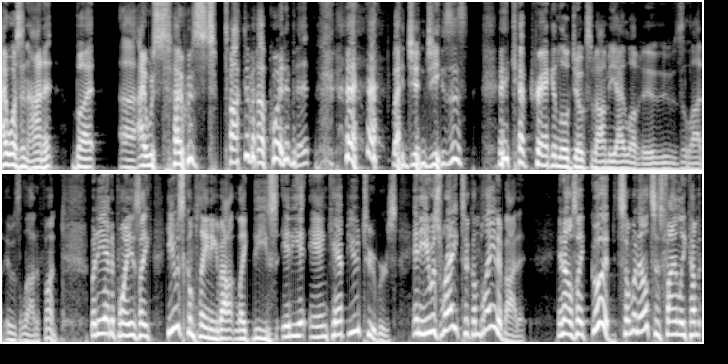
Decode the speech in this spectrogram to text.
I wasn't on it but uh, I was I was talked about quite a bit by Jim Jesus. He kept cracking little jokes about me. I loved it. It was a lot. It was a lot of fun. But he had a point. He's like he was complaining about like these idiot ANCAP YouTubers, and he was right to complain about it. And I was like, good. Someone else has finally come,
